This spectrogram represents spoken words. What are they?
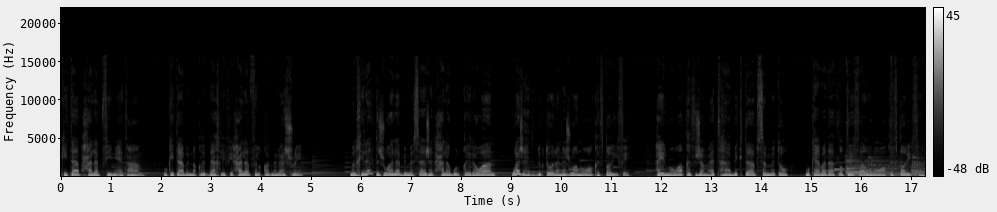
كتاب حلب في مئة عام وكتاب النقل الداخلي في حلب في القرن العشرين. من خلال تجوالها بمساجد حلب والقيروان واجهت الدكتورة نجوى مواقف طريفة هي المواقف جمعتها بكتاب سمته مكابدات لطيفة ومواقف طريفة.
